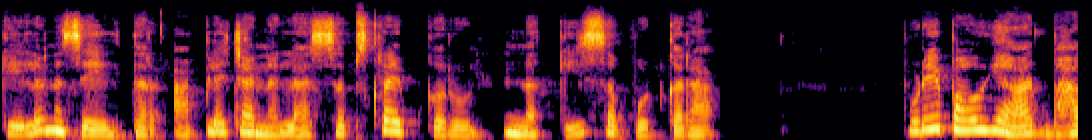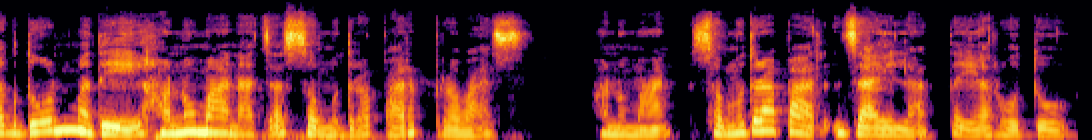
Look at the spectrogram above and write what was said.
केलं नसेल तर आपल्या चॅनलला सबस्क्राईब करून नक्की सपोर्ट करा. पुढे पाहूयात भाग दोनमध्ये हनुमानाचा समुद्रपार प्रवास. हनुमान समुद्रापार जायला तयार होतो.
